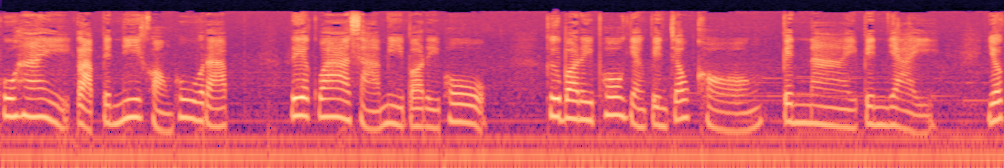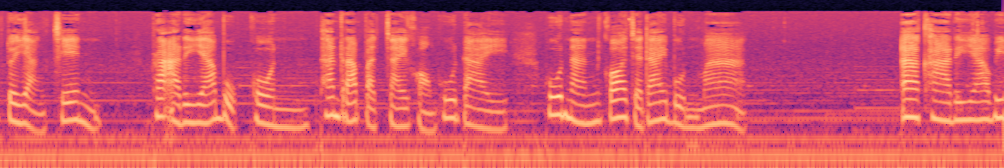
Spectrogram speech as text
ผู้ให้กลับเป็นหนี้ของผู้รับ เรียกว่าสามีบริโภค คือบริโภคอย่างเป็นเจ้าของ เป็นนาย เป็นใหญ่ ยกตัวอย่างเช่น พระอริยบุคคลท่านรับปัจจัยของผู้ใด ผู้นั้นก็จะได้บุญมาก อาคาริยวิ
